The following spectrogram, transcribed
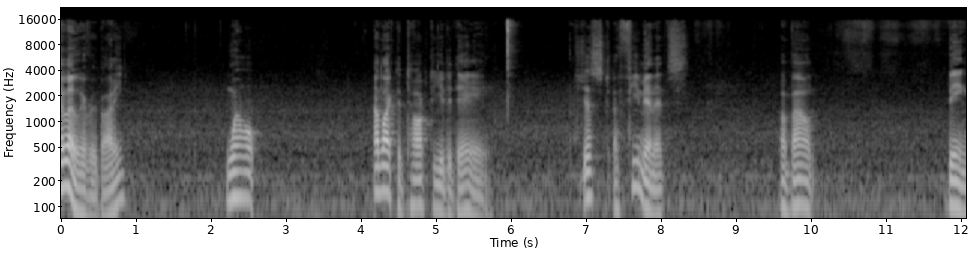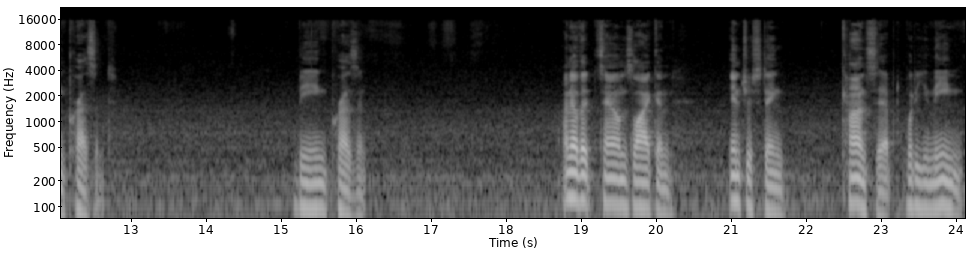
Hello, everybody. Well, I'd like to talk to you today just a few minutes about being present. Being present. I know that sounds like an interesting concept. What do you mean,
